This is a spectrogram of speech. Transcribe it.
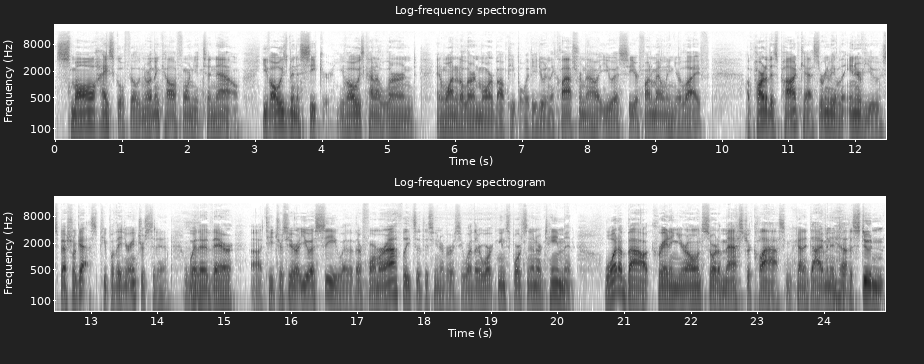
small high school field in Northern California to now, you've always been a seeker. You've always kind of learned and wanted to learn more about people, whether you do it in the classroom now at USC or fundamentally in your life a part of this podcast, we're going to be able to interview special guests, people that you're interested in, mm-hmm. whether they're uh, teachers here at USC, whether they're former athletes at this university, whether they're working in sports and entertainment. What about creating your own sort of master class and kind of diving into yeah. the student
